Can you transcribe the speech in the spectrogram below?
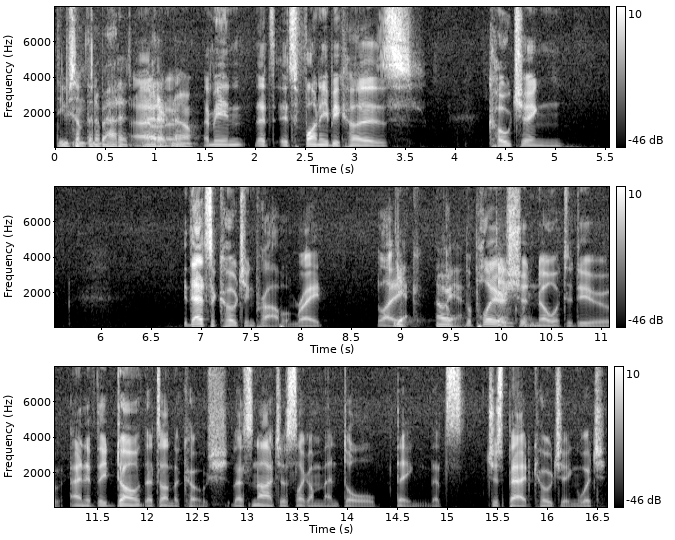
do something about it. I, don't know. I mean, that's it's funny because coaching that's a coaching problem, right? Like Yeah. Oh, yeah. the players should know what to do, and if they don't, that's on the coach. That's not just like a mental thing. That's just bad coaching, which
